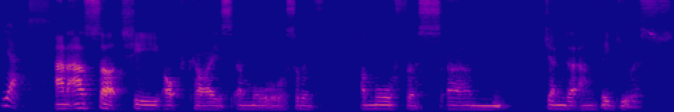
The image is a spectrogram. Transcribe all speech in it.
Yes. and as such, she occupies a more sort of amorphous, um, gender ambiguous.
